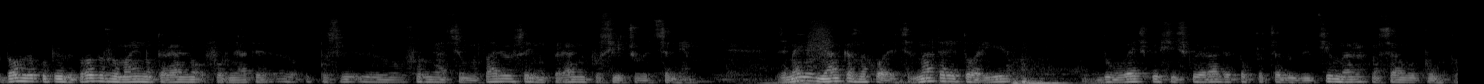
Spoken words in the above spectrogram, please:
договір купівлі-продажу має нотаріально оформляти, е, е, оформлятися нотаріуса і нотаріально посвідчуватися ним. Земельна ділянка знаходиться на території Дубовецької сільської ради, тобто це Дубівці в межах населеного пункту.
